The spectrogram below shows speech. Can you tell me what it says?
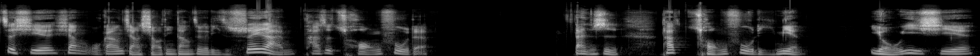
这些，像我刚刚讲小叮当这个例子，虽然它是重复的，但是它重复里面有一些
